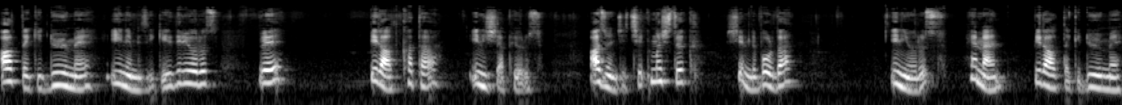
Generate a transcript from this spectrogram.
alttaki düğme iğnemizi girdiriyoruz ve bir alt kata iniş yapıyoruz. Az önce çıkmıştık. Şimdi burada iniyoruz. Hemen bir alttaki düğme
